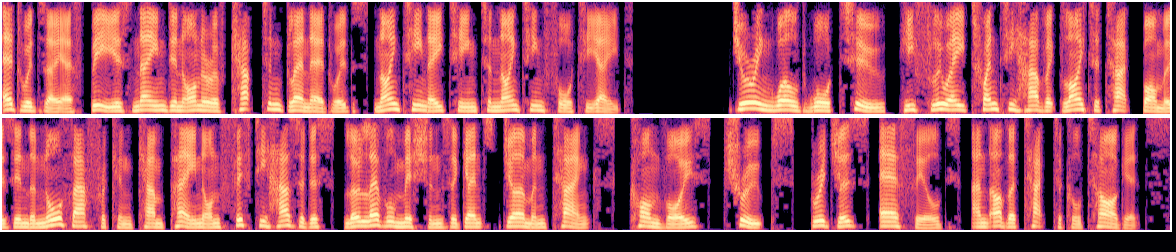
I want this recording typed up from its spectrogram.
Edwards AFB is named in honor of Captain Glenn Edwards (1918–1948). During World War II, he flew A-20 Havoc light attack bombers in the North African campaign on 50 hazardous, low-level missions against German tanks, convoys, troops, bridges, airfields, and other tactical targets.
